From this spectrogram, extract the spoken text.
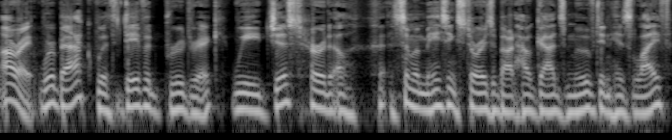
All right, we're back with David Broodryk. We just heard uh, some amazing stories about how God's moved in his life,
